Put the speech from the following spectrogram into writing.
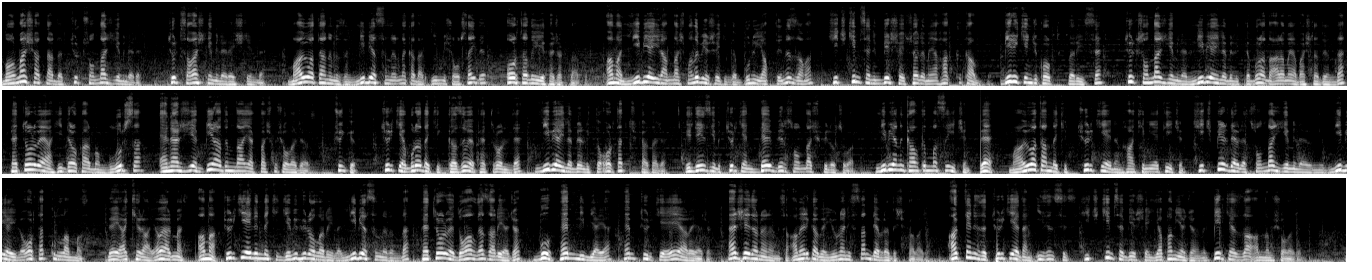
Normal şartlarda Türk sondaj gemileri, Türk savaş gemileri eşliğinde mavi vatanımızın Libya sınırına kadar inmiş olsaydı ortalığı yıkacaklardı. Ama Libya ile anlaşmalı bir şekilde bunu yaptığınız zaman hiç kimsenin bir şey söylemeye hakkı kalmıyor. Bir ikinci korktukları ise Türk sondaj gemileri Libya ile birlikte burada aramaya başladığında petrol veya hidrokarbon bulursa enerjiye bir adım daha yaklaşmış olacağız. Çünkü Türkiye buradaki gazı ve petrolü de Libya ile birlikte ortak çıkartacak. Bildiğiniz gibi Türkiye'nin dev bir sondaj filosu var. Libya'nın kalkınması için ve Mavi Vatan'daki Türkiye'nin hakimiyeti için hiçbir devlet sondaj gemilerini Libya ile ortak kullanmaz veya kiraya vermez. Ama Türkiye elindeki gemi filolarıyla Libya sınırında petrol ve doğalgaz arayacak. Bu hem Libya'ya hem Türkiye'ye yarayacak. Her şeyden önemlisi Amerika ve Yunanistan devre dışı kalacak. Akdeniz'de Türkiye'den izinsiz hiç kimse bir şey yapamayacağını bir kez daha anlamış olacak.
